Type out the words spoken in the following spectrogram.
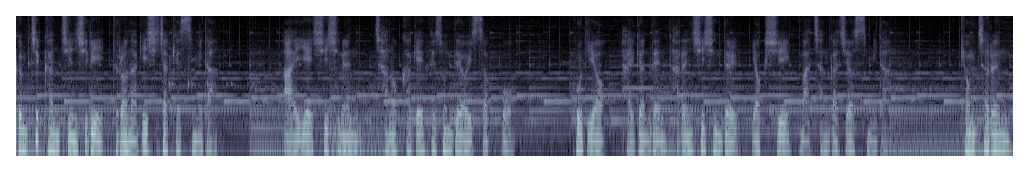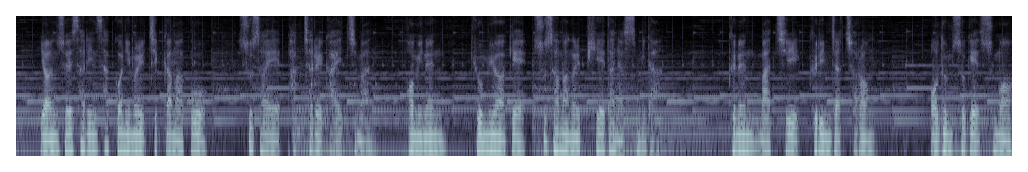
끔찍한 진실이 드러나기 시작했습니다. 아이의 시신은 잔혹하게 훼손되어 있었고 곧이어 발견된 다른 시신들 역시 마찬가지였습니다. 경찰은 연쇄 살인 사건임을 직감하고 수사에 박차를 가했지만 범인은 교묘하게 수사망을 피해 다녔습니다. 그는 마치 그림자처럼 어둠 속에 숨어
